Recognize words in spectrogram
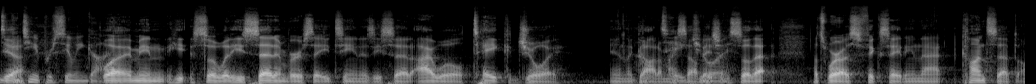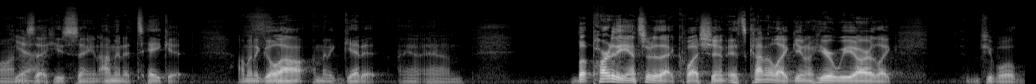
to Yeah. continue pursuing God. Well, I mean, he, so what he said in verse 18 is he said, I will take joy in the God of my salvation. joy. So that that's where I was fixating that concept on is that he's saying, I'm going to take it. I'm going to go hmm. out. I'm going to get it. And, and- but part of the answer to that question, it's kind of like, you know, here we are like people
